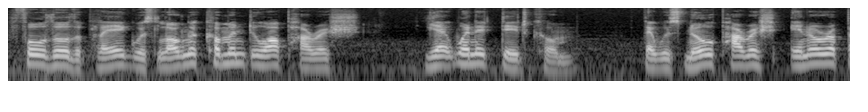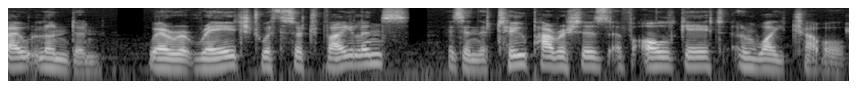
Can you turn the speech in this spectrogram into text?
For though the plague was long a coming to our parish, yet when it did come, there was no parish in or about London where it raged with such violence as in the two parishes of Aldgate and Whitechapel.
